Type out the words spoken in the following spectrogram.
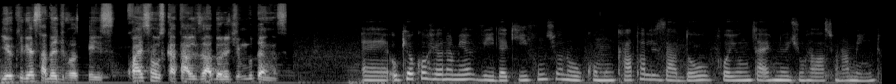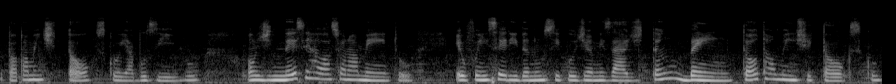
E eu queria saber de vocês quais são os catalisadores de mudança. É, o que ocorreu na minha vida que funcionou como um catalisador foi um término de um relacionamento totalmente tóxico e abusivo, onde nesse relacionamento eu fui inserida num ciclo de amizade também totalmente tóxico.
